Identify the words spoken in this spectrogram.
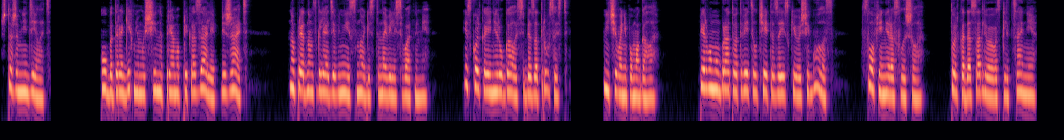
Что же мне делать? Оба дорогих мне мужчины прямо приказали бежать, но при одном взгляде вниз ноги становились ватными. И сколько я не ругала себя за трусость, ничего не помогало. Первому брату ответил чей-то заискивающий голос. Слов я не расслышала, только досадливое восклицание,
